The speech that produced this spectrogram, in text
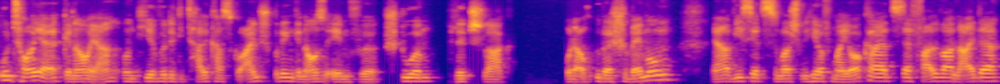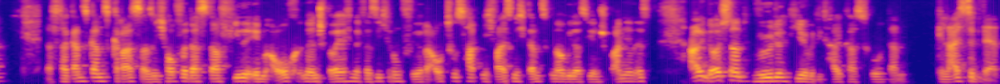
und teuer, genau, ja. Und hier würde die Teilkasko einspringen, genauso eben für Sturm, Blitzschlag oder auch Überschwemmung, ja, wie es jetzt zum Beispiel hier auf Mallorca jetzt der Fall war, leider. Das war ganz, ganz krass. Also ich hoffe, dass da viele eben auch eine entsprechende Versicherung für ihre Autos hatten. Ich weiß nicht ganz genau, wie das hier in Spanien ist. Aber in Deutschland würde hier über die Teilkasko dann geleistet werden.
